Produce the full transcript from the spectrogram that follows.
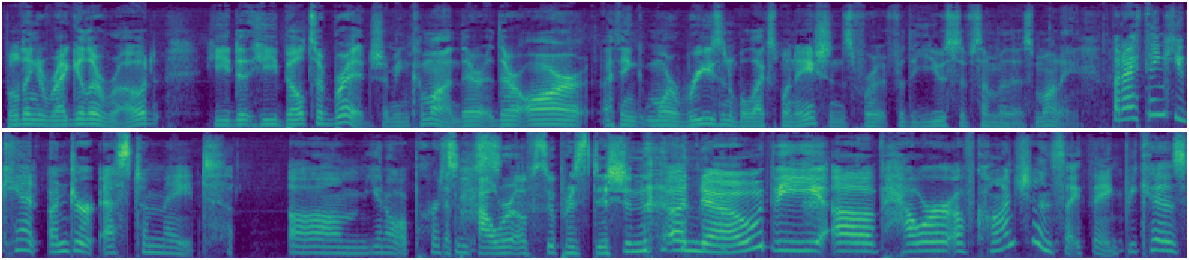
building a regular road he did, he built a bridge. I mean come on. There there are i think more reasonable explanations for for the use of some of this money. But i think you can't underestimate um, you know, a person's the power of superstition. uh, no, the uh, power of conscience. I think. Because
